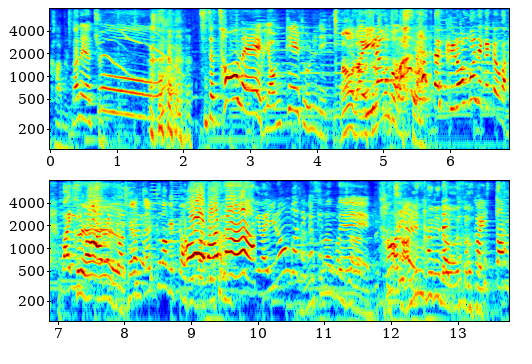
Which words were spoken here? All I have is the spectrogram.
가능. 나는 그냥 쭉 진짜 처음에 연필 돌리기 어, 막 그런 건줄 알았어. 나, 나 그런 거 생각하고 막, 막 그래, 이거 하는 거 그- 깔끔하게 어 까기. 맞아 막 이런 거 생각했는데. 다리를 장인들이 300도 나와서. 가까이 딱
